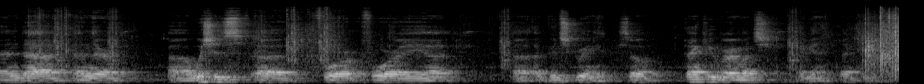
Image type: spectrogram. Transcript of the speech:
and, uh, and their uh, wishes uh, for, for a, a good screening. So thank you very much again. Thank you.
